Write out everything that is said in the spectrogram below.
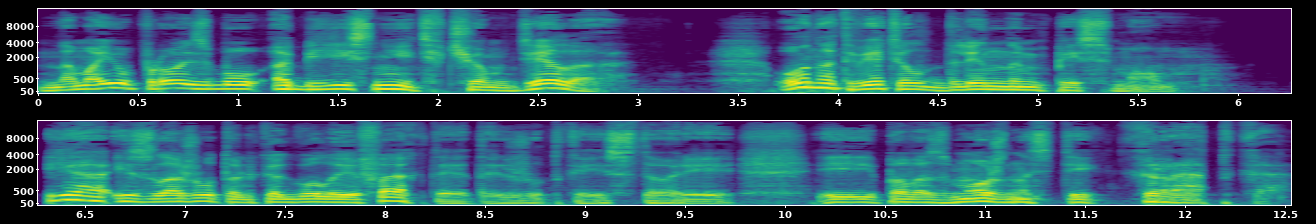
На мою просьбу объяснить, в чем дело, он ответил длинным письмом. Я изложу только голые факты этой жуткой истории и, по возможности, кратко.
